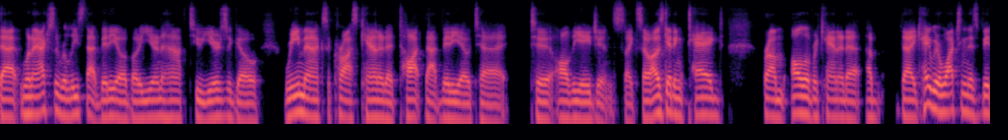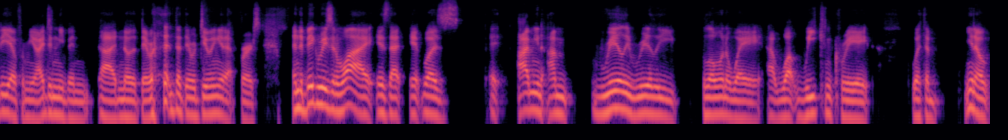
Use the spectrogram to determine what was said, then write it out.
that when I actually released that video about a year and a half, two years ago, Remax across Canada taught that video to to all the agents. Like, so I was getting tagged from all over Canada. Uh, like, hey, we were watching this video from you. I didn't even uh, know that they were that they were doing it at first. And the big reason why is that it was. It, I mean, I'm really, really blown away at what we can create with a, you know,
